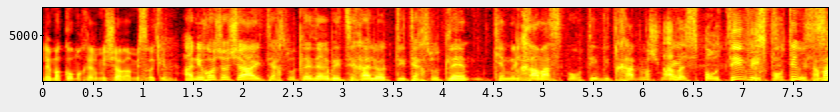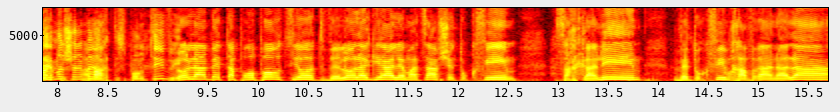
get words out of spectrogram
למקום אחר משאר המשחקים. אני חושב שההתייחסות לדרבי צריכה להיות התייחסות כמלחמה ספורטיבית חד משמעית. אבל ספורטיבית. ספורטיבית, זה אמרתי, מה שאני אומר, אמרתי. ספורטיבית. לא לאבד את הפרופורציות ולא להגיע למצב שתוקפים שחקנים ותוקפים חברי הנהלה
